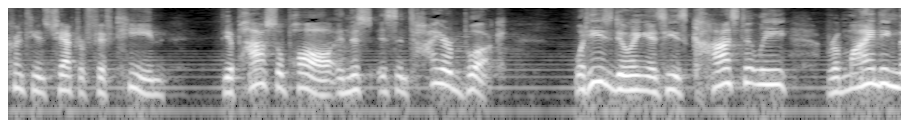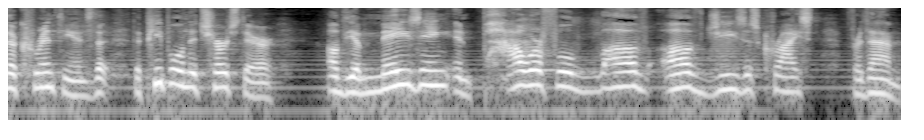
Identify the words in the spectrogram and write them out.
Corinthians chapter 15, the Apostle Paul, in this, this entire book, what he's doing is he's constantly reminding the Corinthians, the, the people in the church there, of the amazing and powerful love of Jesus Christ for them.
